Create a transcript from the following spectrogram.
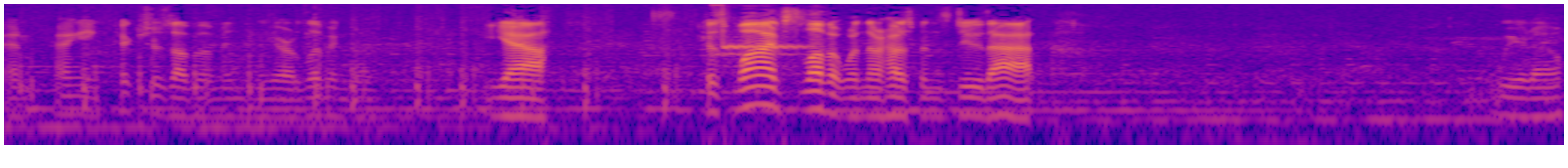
and hanging pictures of him in your living room. Yeah, because wives love it when their husbands do that. Weirdo.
